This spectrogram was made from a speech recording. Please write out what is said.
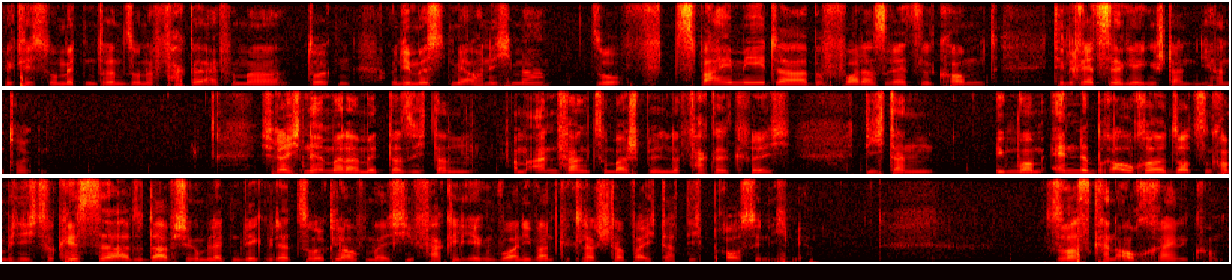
wirklich so mittendrin so eine Fackel einfach mal drücken. Und ihr müsst mir auch nicht immer so zwei Meter bevor das Rätsel kommt, den Rätselgegenstand in die Hand drücken. Ich rechne immer damit, dass ich dann am Anfang zum Beispiel eine Fackel kriege, die ich dann irgendwo am Ende brauche, sonst komme ich nicht zur Kiste, also darf ich den kompletten Weg wieder zurücklaufen, weil ich die Fackel irgendwo an die Wand geklatscht habe, weil ich dachte, ich brauche sie nicht mehr. Sowas kann auch reinkommen.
